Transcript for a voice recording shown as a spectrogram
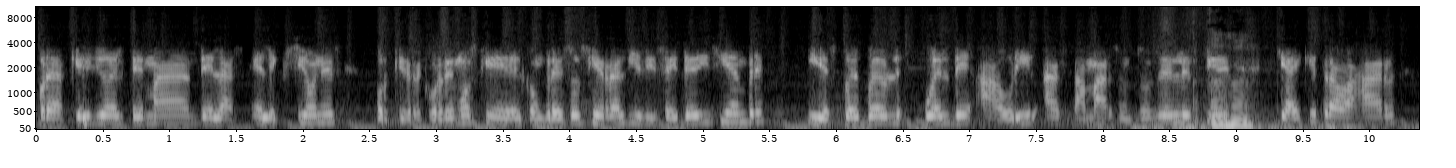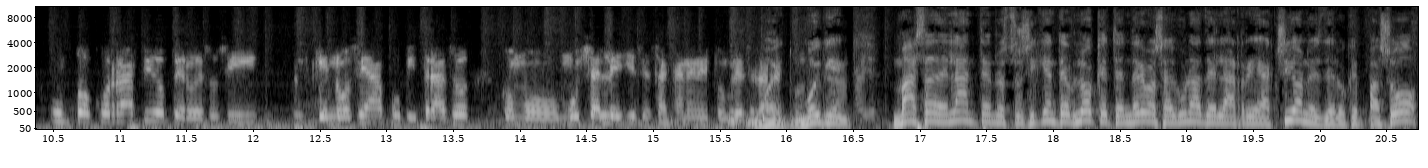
por aquello del tema de las elecciones, porque recordemos que el Congreso cierra el 16 de diciembre y después vuelve, a abrir hasta marzo. Entonces él les pide que hay que trabajar un poco rápido, pero eso sí, que no sea pupitrazo como muchas leyes se sacan en el Congreso. De bueno, muy bien. Más adelante, en nuestro siguiente bloque, tendremos algunas de las reacciones de lo que pasó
